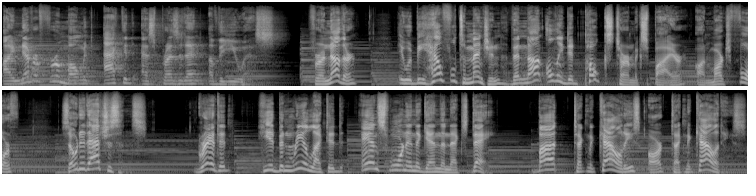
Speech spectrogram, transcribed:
I never for a moment acted as President of the US. For another, it would be helpful to mention that not only did Polk's term expire on March 4th, so did Atchison's. Granted, he had been reelected and sworn in again the next day, but technicalities are technicalities.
